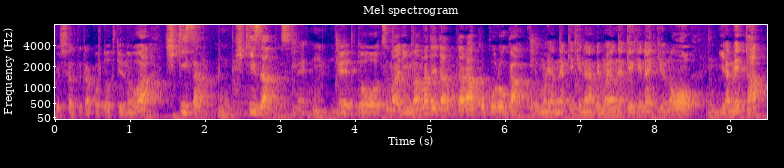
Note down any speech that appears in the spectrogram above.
おっしゃってたことっていうのは引き算、うん。引き算ですね、うんうん。えー、とつまり今までだったら心がこれもやんなきゃいけないあれもやんなきゃいけないっていうのをやめた、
